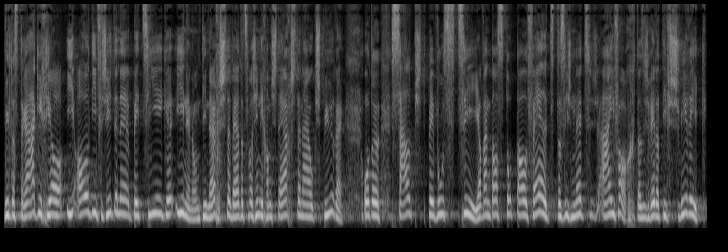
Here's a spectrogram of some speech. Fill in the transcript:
weil das trage ich ja in all die verschiedenen Beziehungen innen und die Nächsten werden es wahrscheinlich am stärksten auch spüren. Oder Selbstbewusstsein, ja, wenn das total fehlt, das ist nicht einfach, das ist relativ schwierig.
